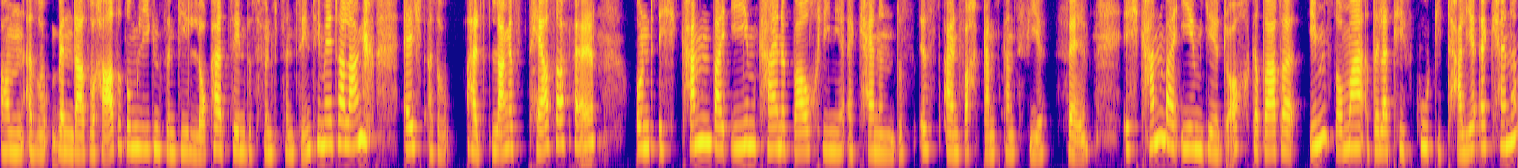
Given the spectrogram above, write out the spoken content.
Ähm, also wenn da so Haare rumliegen, sind die locker 10 bis 15 Zentimeter lang. Echt, also halt langes Perserfell und ich kann bei ihm keine Bauchlinie erkennen. Das ist einfach ganz, ganz viel Fell. Ich kann bei ihm jedoch gerade im Sommer relativ gut die Taille erkennen.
